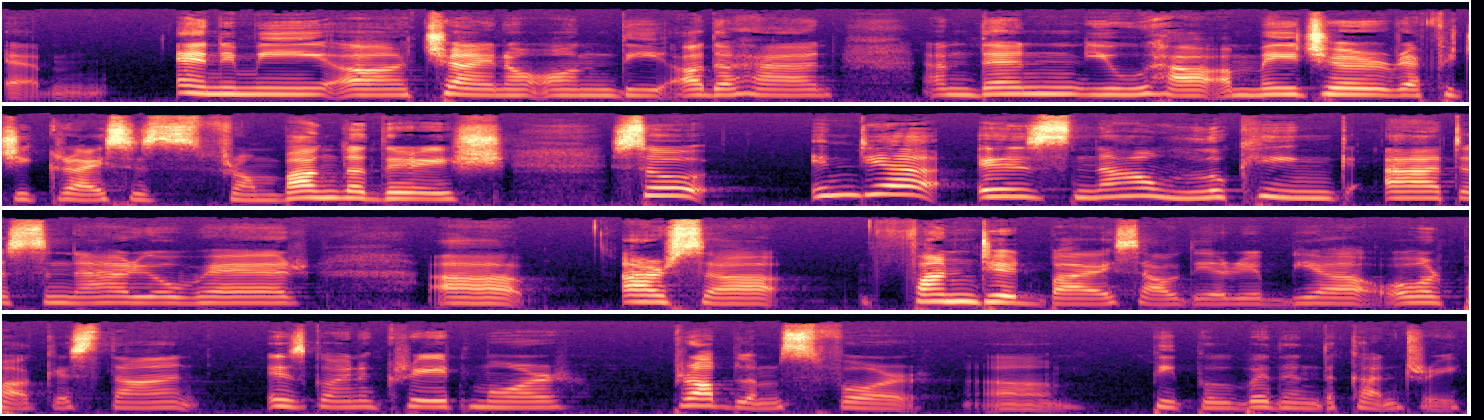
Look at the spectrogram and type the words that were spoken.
um, enemy uh, China on the other hand, and then you have a major refugee crisis from Bangladesh. So India is now looking at a scenario where uh, ARSA, funded by Saudi Arabia or Pakistan, is going to create more problems for um, people within the country.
